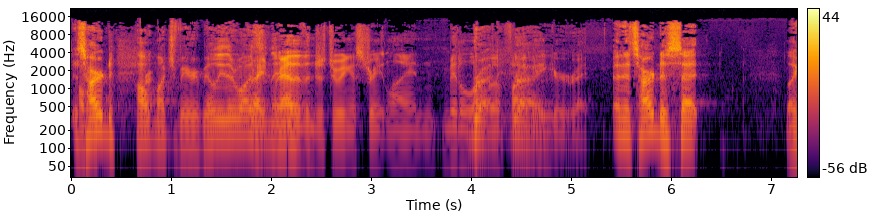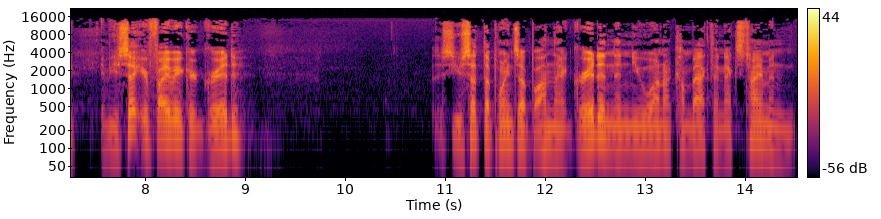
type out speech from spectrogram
It's how, hard, how much variability there was. Right, and then rather than just doing a straight line middle Right, of a five right. acre. Right. and it's hard to set like if you set your five acre grid you set the points up on that grid and then you want to come back the next time and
